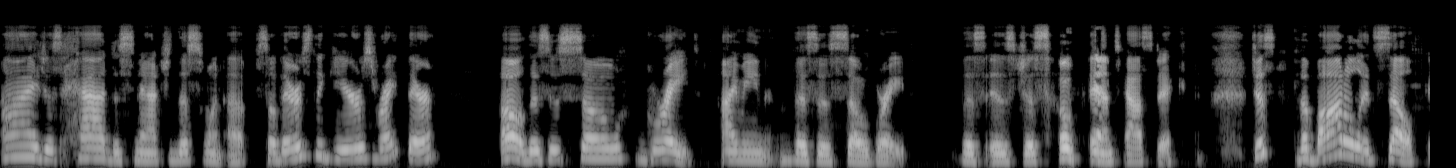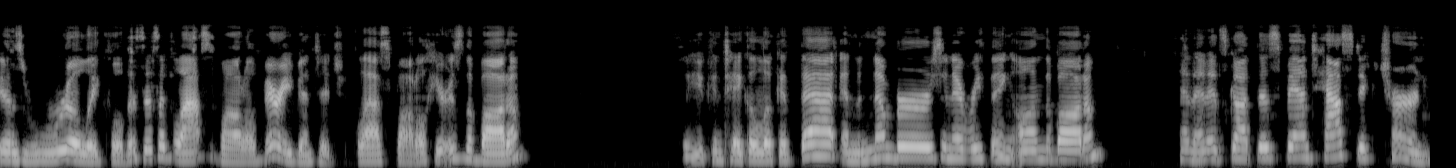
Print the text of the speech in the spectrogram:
I just had to snatch this one up. So there's the gears right there. Oh, this is so great. I mean, this is so great. This is just so fantastic. Just the bottle itself is really cool. This is a glass bottle, very vintage glass bottle. Here is the bottom. So you can take a look at that and the numbers and everything on the bottom. And then it's got this fantastic churn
